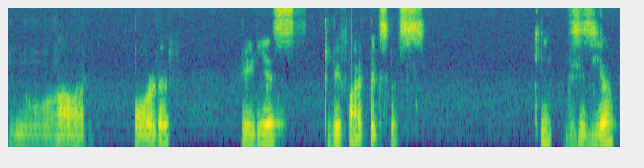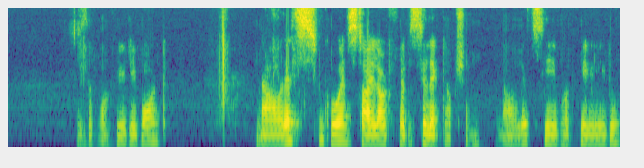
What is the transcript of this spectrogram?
you are border radius to be 5 pixels. Okay this is here. This is what we really want now let's go and style out for the select option. Now let's see what we really do.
